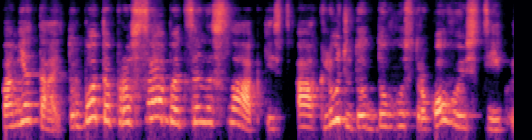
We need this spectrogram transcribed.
Пам'ятай, турбота про себе це не слабкість, а ключ до довгострокової стійкості.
